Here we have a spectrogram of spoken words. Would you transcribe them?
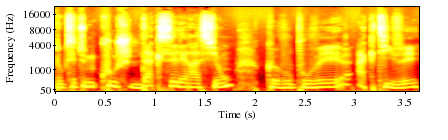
Donc c'est une couche d'accélération que vous pouvez activer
